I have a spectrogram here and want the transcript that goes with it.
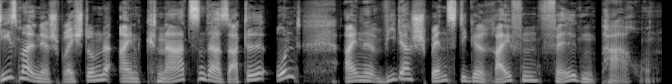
Diesmal in der Sprechstunde ein knarzender Sattel und eine widerspenstige Reifenfelgenpaarung.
